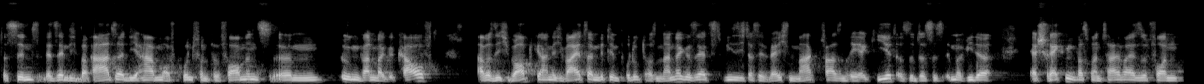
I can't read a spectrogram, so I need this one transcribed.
Das sind letztendlich Berater, die haben aufgrund von Performance ähm, irgendwann mal gekauft, aber sich überhaupt gar nicht weiter mit dem Produkt auseinandergesetzt, wie sich das in welchen Marktphasen reagiert. Also das ist immer wieder erschreckend, was man teilweise von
